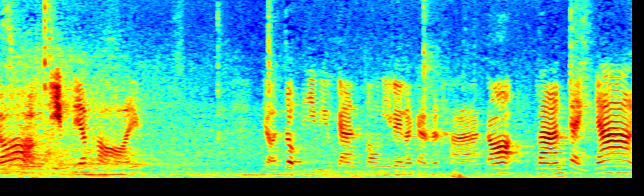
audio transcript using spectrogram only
ก็อิ่มเรียบร้อย เดี๋ยวจบรีวิวกันตรงนี้เลยละกันนะคะ ก็ร้านไก่ย่าง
